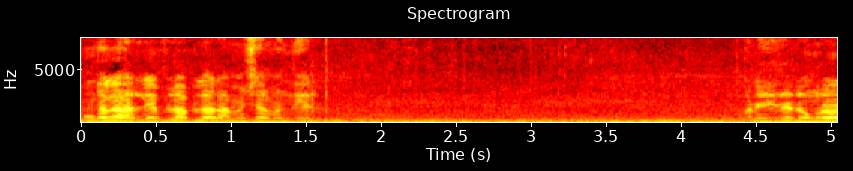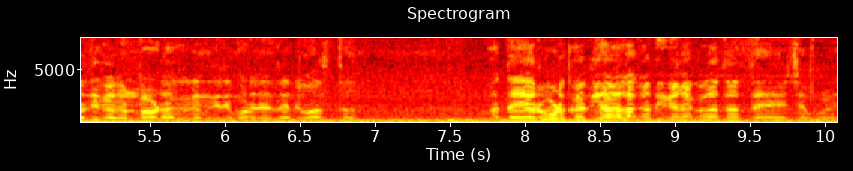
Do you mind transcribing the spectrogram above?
ते. बघा लेफ्टला आपलं रामेश्वर मंदिर. आणि तिथे डोंगरावरती गगनबावडा. गगनगिरी महाराजांचं निवासस्थान. आता हे रोड कधी आला कधी गेला कळतच नाही याच्यामुळे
